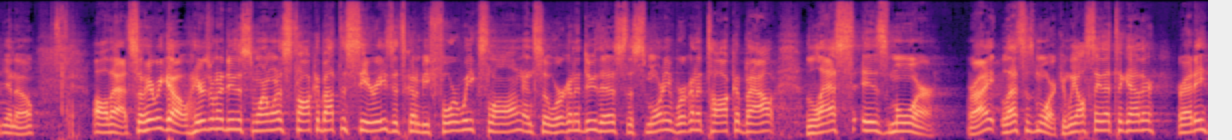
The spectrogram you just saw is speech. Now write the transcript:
you know, all that. So here we go. Here's what we're going to do this morning. I want us to talk about the series. It's going to be four weeks long. And so we're going to do this. This morning we're going to talk about less is more, right? Less is more. Can we all say that together? Ready?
